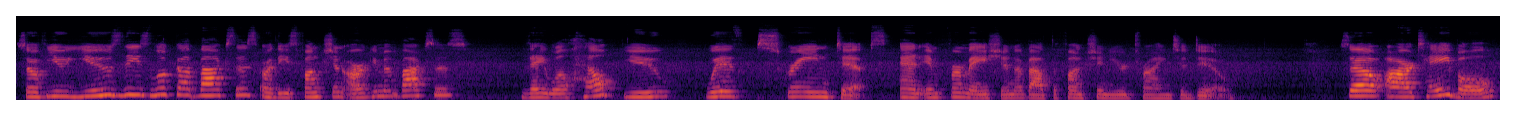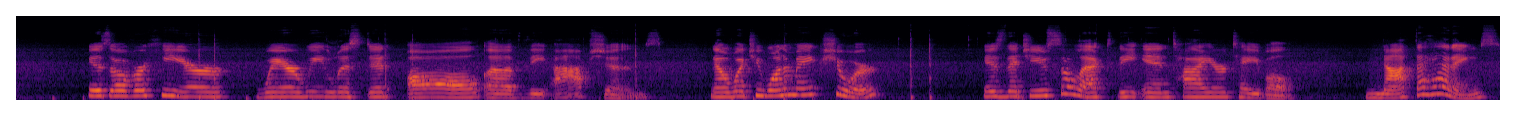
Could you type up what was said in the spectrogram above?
So if you use these lookup boxes or these function argument boxes, they will help you with screen tips and information about the function you're trying to do. So our table is over here where we listed all of the options. Now what you want to make sure is that you select the entire table, not the headings,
